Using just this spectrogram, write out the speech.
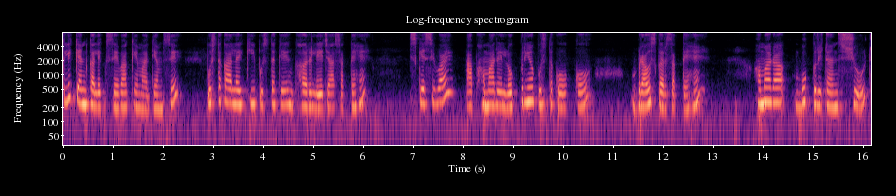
क्लिक एंड कलेक्ट सेवा के माध्यम से पुस्तकालय की पुस्तकें घर ले जा सकते हैं। इसके सिवाय आप हमारे लोकप्रिय पुस्तकों को ब्राउज कर सकते हैं। हमारा बुक रिटर्न शूट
